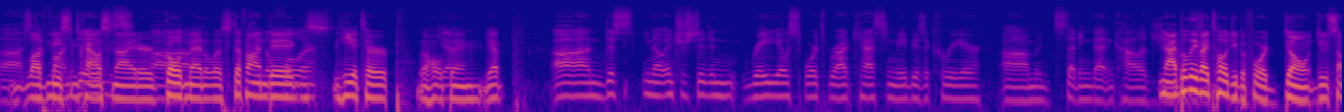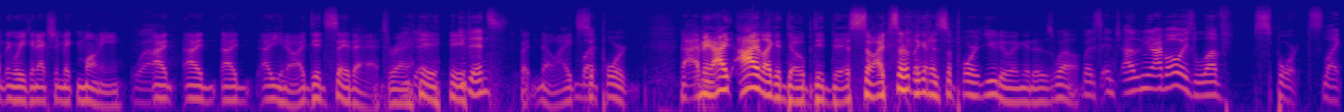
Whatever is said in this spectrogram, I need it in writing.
Uh, Love me Stephon some Kyle Snyder, uh, gold medalist, Stefan Fuller. Diggs, Hia Terp, the whole Yep. thing. Yep. Uh, I'm just you know interested in radio, sports broadcasting, maybe as a career, um, and studying that in college. Now I believe I told you before. Don't do something where you can actually make money. Wow. I, I, I, I, you know, I did say that, right? You did. Not but no, I support. I mean, I, I like a dope did this, so I'm certainly going to support you doing it as well. But it's. In, I mean, I've always loved sports. Like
